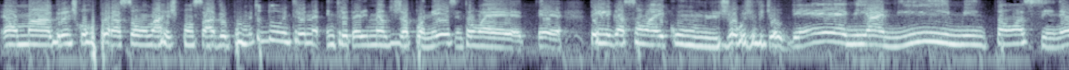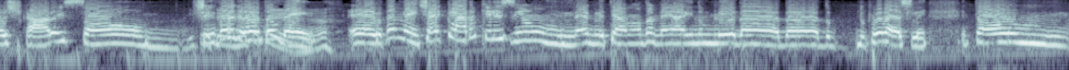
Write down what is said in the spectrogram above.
é uma grande corporação lá responsável por muito do entre, entretenimento japonês, então é, é, tem ligação aí com jogos de videogame, anime, então, assim, né? Os caras são grana também. Né? É, exatamente. Aí, claro que eles iam né, meter a mão também aí no meio da, da do, do Pro Wrestling. Então,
